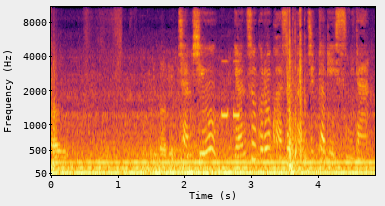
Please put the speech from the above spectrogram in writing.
아유, 이날이 잠시 후 연속으로 과속 방지턱이 있습니다.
